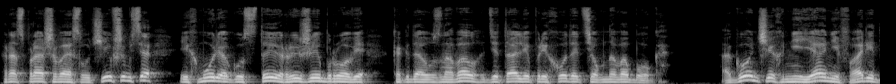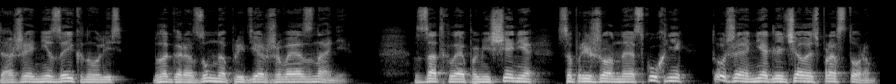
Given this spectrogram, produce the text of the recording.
расспрашивая о случившемся и хмуря густые рыжие брови, когда узнавал детали прихода темного бога. О гончих ни я, ни Фари даже не заикнулись, благоразумно придерживая знания. Затхлое помещение, сопряженное с кухней, тоже не отличалось простором.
